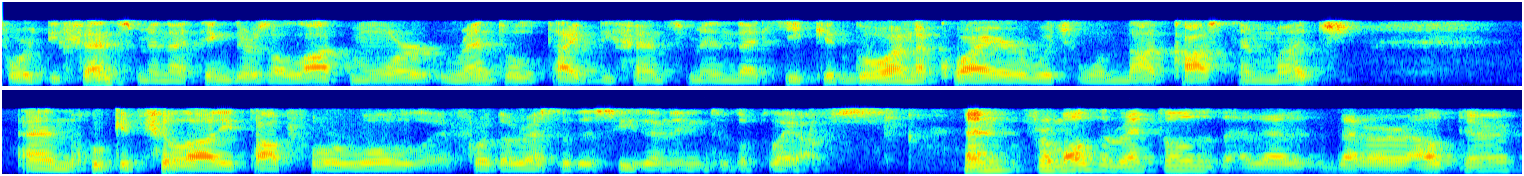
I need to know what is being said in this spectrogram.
for defensemen, I think there's a lot more rental type defensemen that he could go and acquire, which will not cost him much, and who could fill out a top four role for the rest of the season into the playoffs. And from all the rentals that, that are out there,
